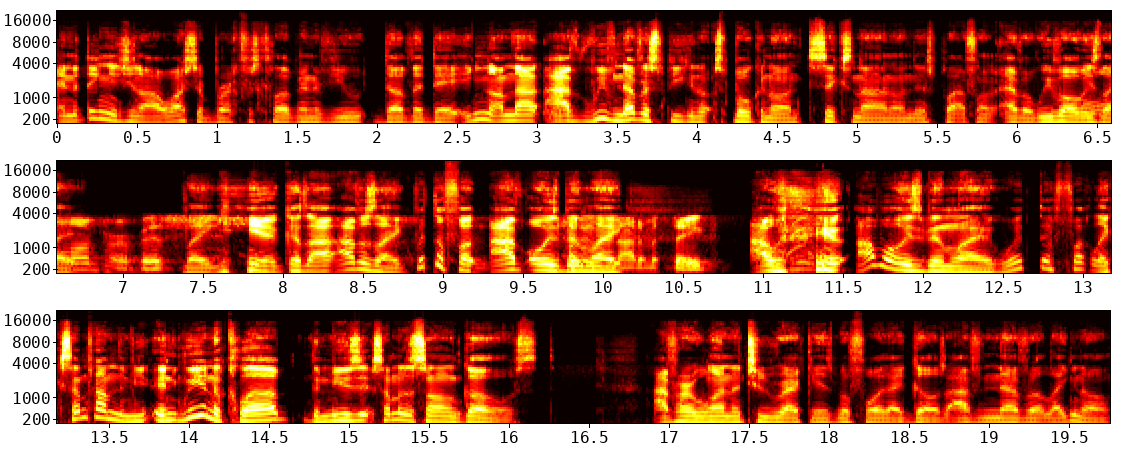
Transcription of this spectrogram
And the thing is, you know, I watched the Breakfast Club interview the other day. You know, I'm not. I've we've never speaking spoken on six nine on this platform ever. We've always like on purpose. like yeah, because I, I was like, what the fuck? I've always been like, not a mistake. I was, I've always been like, what the fuck? Like sometimes the and we in the club, the music, some of the song goes. I've heard one or two records before that goes. I've never like you know,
